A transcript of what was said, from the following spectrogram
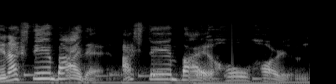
And I stand by that. I stand by it wholeheartedly.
